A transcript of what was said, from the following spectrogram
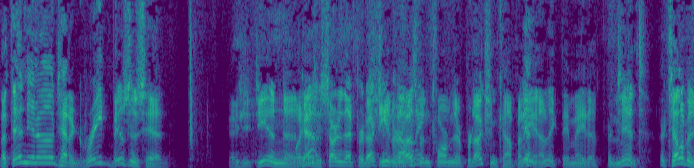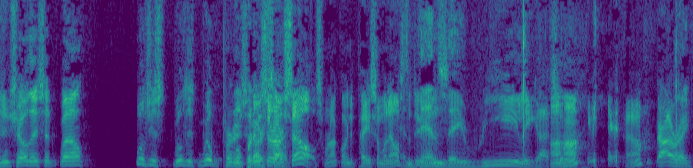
but then you know, had a great business head. Uh, She, she and uh, Well, yeah. Started that production She and her company. husband formed their production company, Yeah. and I think they made a mint. Her television show. They said, "Well, we'll just we'll just we'll We'll produce, produce it it ourselves." ourselves. We're not going to pay someone else And to do then this. they really got Uh-huh. Yeah. All right.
